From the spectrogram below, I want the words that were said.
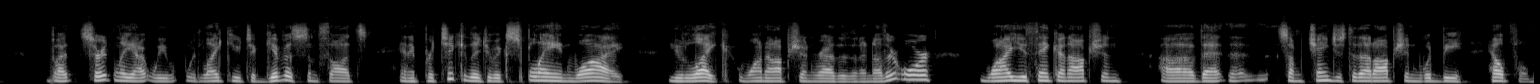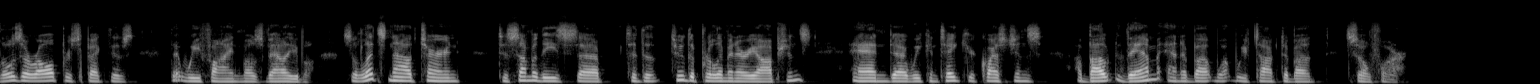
But certainly, uh, we would like you to give us some thoughts, and in particular, to explain why you like one option rather than another, or why you think an option uh, that uh, some changes to that option would be helpful. Those are all perspectives that we find most valuable. So let's now turn to some of these uh, to the to the preliminary options, and uh, we can take your questions about them and about what we've talked about so far.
